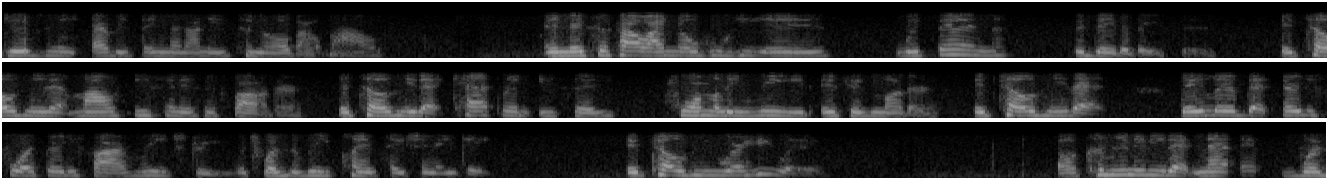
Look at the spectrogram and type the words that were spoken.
gives me everything that I need to know about Miles. And this is how I know who he is within the databases. It tells me that Miles Eason is his father. It tells me that Catherine Eason, formerly Reed, is his mother. It tells me that they lived at 3435 Reed Street, which was the Reed plantation in Gates. It tells me where he lived. A community that was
